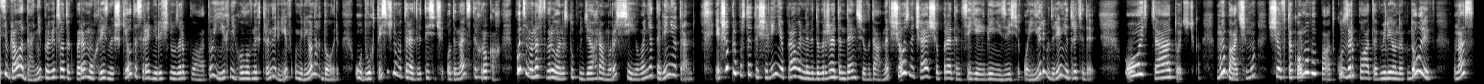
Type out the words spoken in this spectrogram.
зібрала дані про відсоток перемог різних шкіл та середньорічну зарплату їхніх головних тренерів у мільйонах доларів у 2000-2011 роках. Потім вона створила наступну діаграму розсіювання та лінію тренду. Якщо припустити, що лінія правильно відображає тенденцію в даних, що означає, що перетин цієї лінії з вісю OY дорівнює 39. Ось ця точечка. Ми бачимо, що в такому випадку зарплата в мільйонах доларів у нас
